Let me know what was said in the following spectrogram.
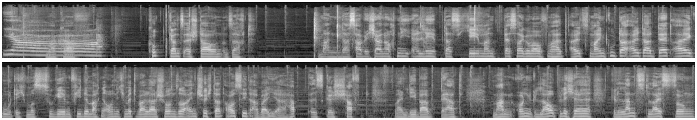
ja. Makav guckt ganz erstaunt und sagt, Mann, das habe ich ja noch nie erlebt, dass jemand besser geworfen hat als mein guter alter Deadeye. Gut, ich muss zugeben, viele machen auch nicht mit, weil er schon so einschüchtert aussieht, aber ihr habt es geschafft, mein lieber Bert. Mann, unglaubliche Glanzleistung.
